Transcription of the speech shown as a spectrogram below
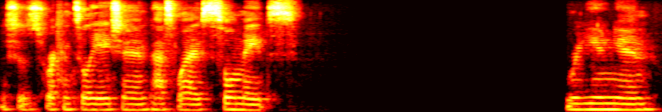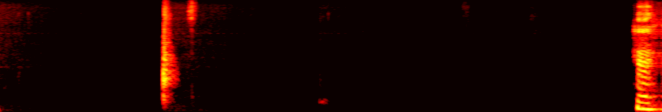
This is reconciliation, past lives, soulmates, reunion. Huh.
